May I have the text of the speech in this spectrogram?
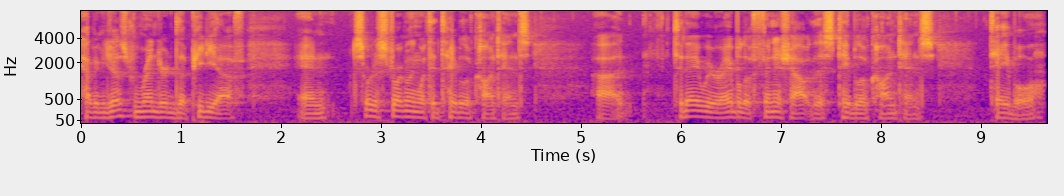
having just rendered the PDF and sort of struggling with the table of contents. Uh, today we were able to finish out this table of contents table,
